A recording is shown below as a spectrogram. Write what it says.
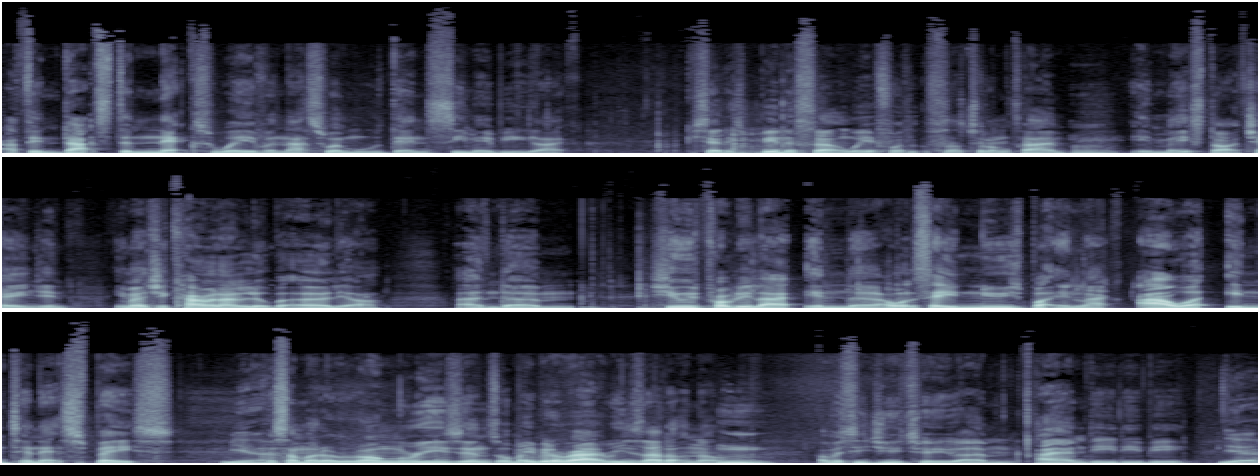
I think that's the next wave, and that's when we'll then see maybe like you said, it's been a certain way for, for such a long time. mm. It may start changing. You mentioned Caroline a little bit earlier, and um, she was probably like in the I won't say news, but in like our internet space Yeah. for some of the wrong reasons or maybe the right reasons. I don't know. Mm. Obviously, due to um, IAMDDB, Yeah.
